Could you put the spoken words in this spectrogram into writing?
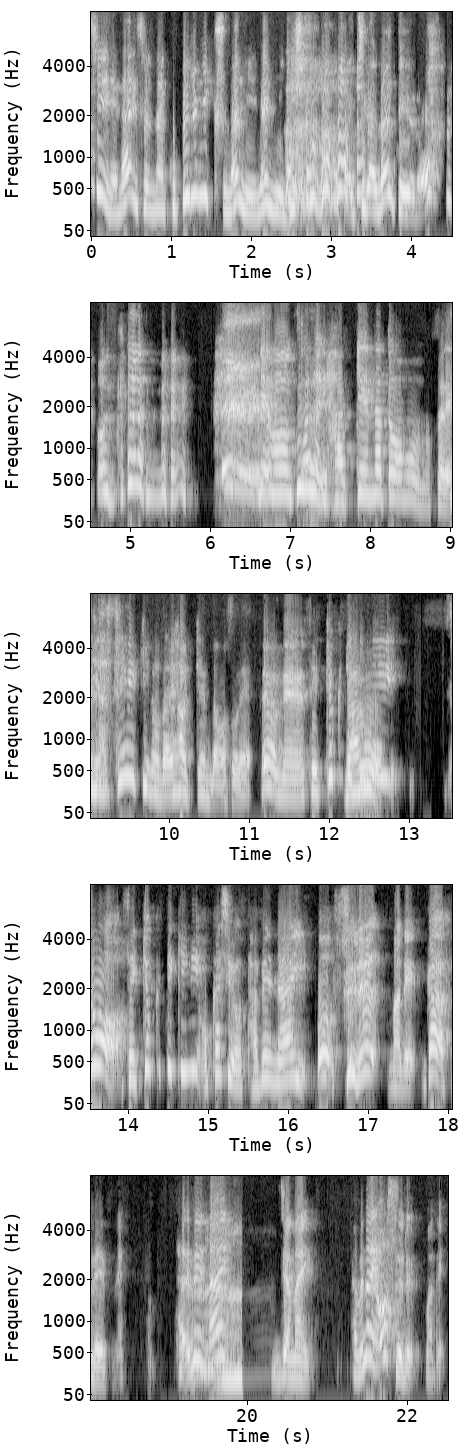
しいね。何それ？何？コペルニクス？何？何？ギシュタル違う？なんていうの？わかんない。でも、かなり発見だと思うの、それ。いや、世紀の大発見だわ、それ。だよね。積極的に、そう、積極的にお菓子を食べないをするまでがフレーズね。食べないじゃない。食べないをするまで。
